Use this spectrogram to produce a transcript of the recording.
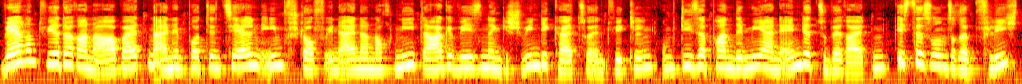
Während wir daran arbeiten, einen potenziellen Impfstoff in einer noch nie dagewesenen Geschwindigkeit zu entwickeln, um dieser Pandemie ein Ende zu bereiten, ist es unsere Pflicht,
